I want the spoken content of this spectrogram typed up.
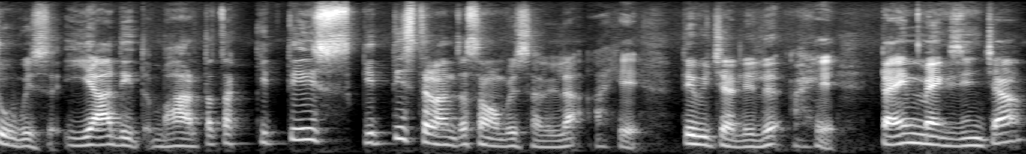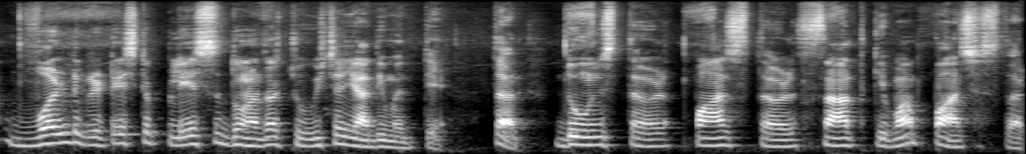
चोवीस यादीत भारताचा किती किती स्थळांचा समावेश झालेला आहे ते विचारलेलं आहे. टाईम मॅगझिनच्या वर्ल्ड ग्रेटेस्ट प्लेस दोन हजार चोवीसच्या यादीमध्ये. तर दोन स्थळ पाच स्थळ सात किंवा पाच स्थळ.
